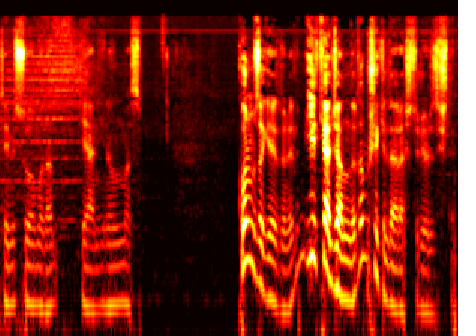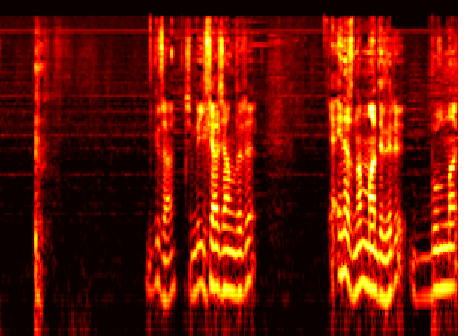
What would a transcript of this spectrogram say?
Temiz su olmadan yani inanılmaz. Konumuza geri dönelim. İlkel canlıları da bu şekilde araştırıyoruz işte. Güzel. Şimdi ilkel canlıları ya en azından maddeleri bulmak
